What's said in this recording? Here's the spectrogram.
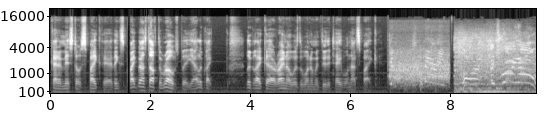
kind of missed those Spike there. I think Spike bounced off the ropes, but yeah, it looked like looked like uh, Rhino was the one who went through the table, not Spike. It's Rhino!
